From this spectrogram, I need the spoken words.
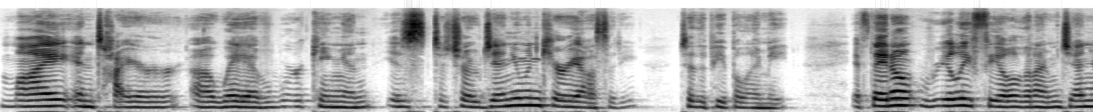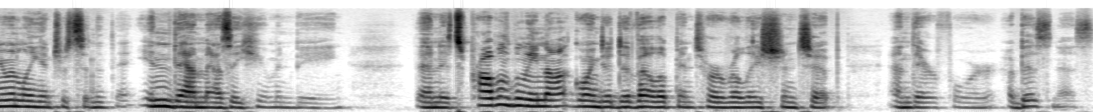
my entire uh, way of working and is to show genuine curiosity to the people I meet. If they don't really feel that I'm genuinely interested in, in them as a human being, then it's probably not going to develop into a relationship and therefore a business.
